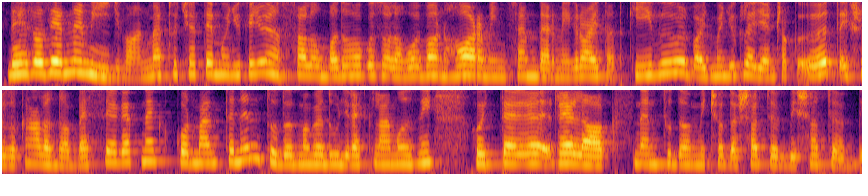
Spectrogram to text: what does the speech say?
De ez azért nem így van, mert hogyha te mondjuk egy olyan szalomba dolgozol, ahol van 30 ember még rajtad kívül, vagy mondjuk legyen csak 5, és azok állandóan beszélgetnek, akkor már te nem tudod magad úgy reklámozni, hogy te relax, nem tudom micsoda, stb. stb.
